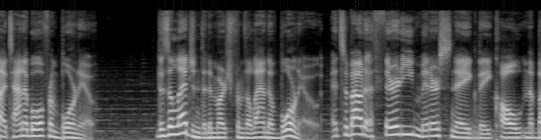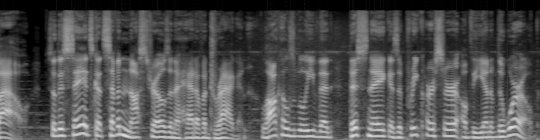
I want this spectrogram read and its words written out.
Titanoboa from Borneo. There's a legend that emerged from the land of Borneo. It's about a 30 meter snake they call Nabau. So they say it's got seven nostrils and a head of a dragon. Locals believe that this snake is a precursor of the end of the world.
